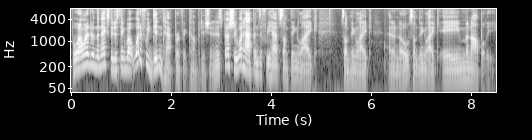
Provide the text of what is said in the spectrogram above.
But what I want to do in the next video is think about what if we didn't have perfect competition, and especially what happens if we have something like something like I don't know, something like a monopoly.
